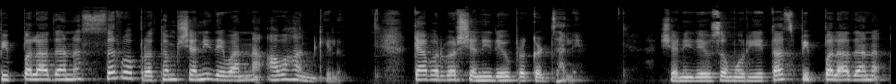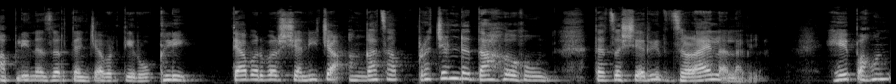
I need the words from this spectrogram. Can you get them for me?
पिप्पलादानं सर्वप्रथम शनिदेवांना आवाहन केलं. त्याबरोबर शनिदेव प्रकट झाले. शनिदेव समोर येताच पिप्पलादानं आपली नजर त्यांच्यावरती रोखली. त्याबरोबर शनीच्या अंगाचा प्रचंड दाह होऊन त्याचं शरीर जळायला लागलं. हे पाहून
